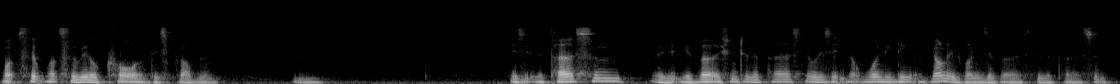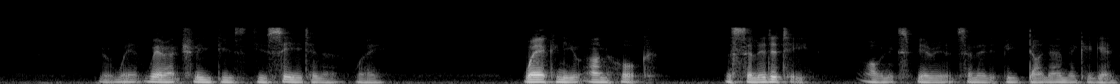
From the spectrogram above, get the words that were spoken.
What's the what's the real core of this problem? Mm. Is it the person, or is it the aversion to the person, or is it not wanting to acknowledge one is averse to the person? You know, where, where actually do you, do you see it in that way? Where can you unhook the solidity of an experience and let it be dynamic again?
